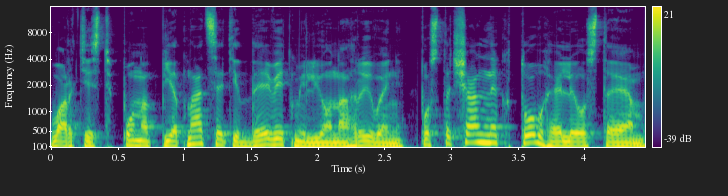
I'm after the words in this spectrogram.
Вартість понад 15,9 мільйона гривень. Постачальник ТОВ Геліос ТМ.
